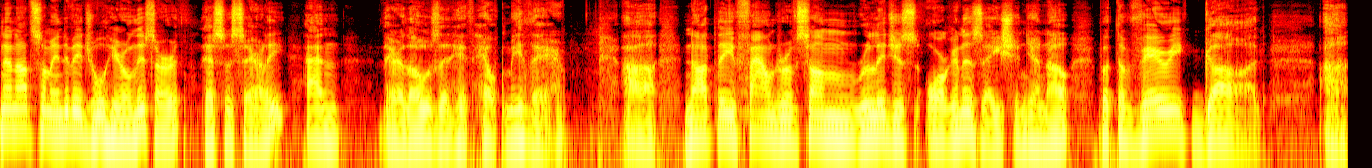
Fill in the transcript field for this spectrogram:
Now, not some individual here on this earth necessarily, and there are those that have helped me there uh, not the founder of some religious organization, you know, but the very God, uh,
